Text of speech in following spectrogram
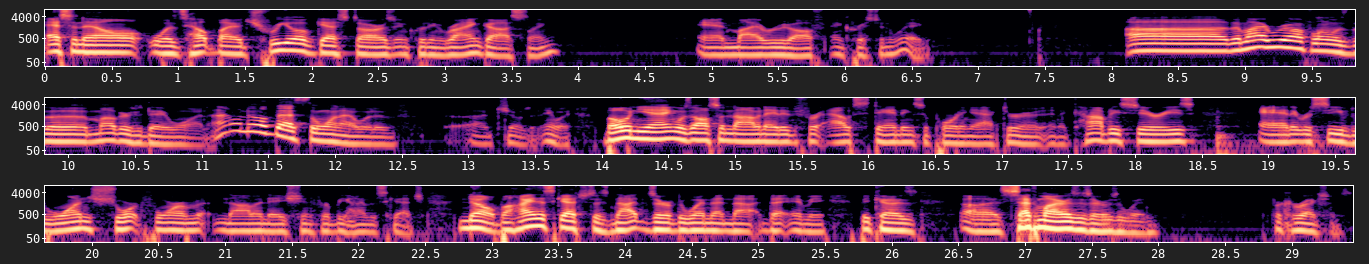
SNL was helped by a trio of guest stars, including Ryan Gosling and Maya Rudolph and Kristen Wiig. Uh, the Maya Rudolph one was the Mother's Day one. I don't know if that's the one I would have uh, chosen. Anyway, Bowen Yang was also nominated for Outstanding Supporting Actor in a comedy series and it received one short form nomination for Behind the Sketch. No, Behind the Sketch does not deserve to win that not, that Emmy because uh, Seth Meyers deserves a win for corrections.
